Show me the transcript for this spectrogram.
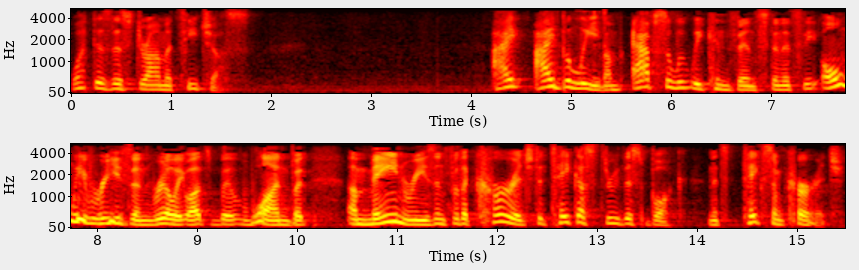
What does this drama teach us? I, I believe, I'm absolutely convinced, and it's the only reason, really, well, it's one, but a main reason for the courage to take us through this book. And it takes some courage.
